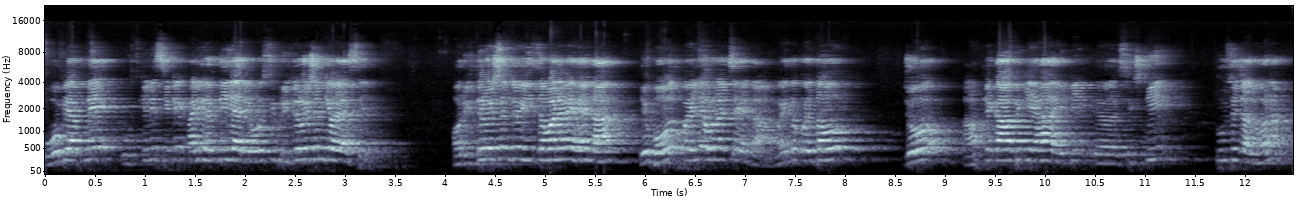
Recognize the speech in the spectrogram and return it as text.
वो भी अपने, उसके लिए सीटें खाली रख दी जा रही है सिर्फ़ रिजर्वेशन की वजह से। और रिजर्वेशन जो इस जमाने में है ना, ये बहुत पहले होना चाहिए था। मैं तो कहता हूँ, जो आपने कहा अभी कि हाँ एटी सिक्सटी टू से चालू है ना?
